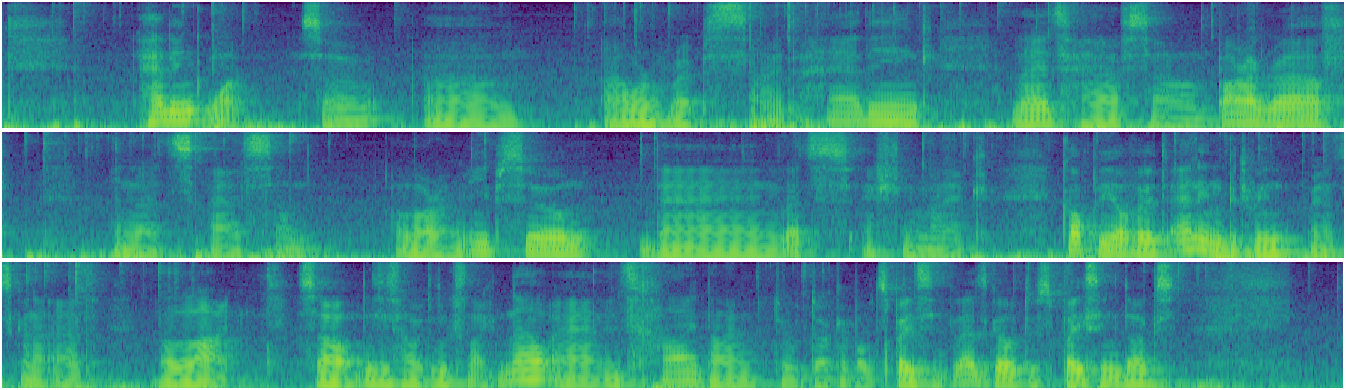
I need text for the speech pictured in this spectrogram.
heading one. So um, our website heading let's have some paragraph and let's add some lorem ipsum. Then let's actually make copy of it and in between it's gonna add a line. So this is how it looks like now and it's high time to talk about spacing. Let's go to spacing docs.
